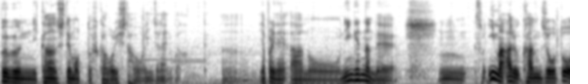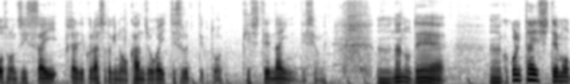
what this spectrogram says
部分に関してもっと深掘りした方がいいんじゃないのかなって、うん、やっぱりね、あのー、人間なんで、うん、その今ある感情とその実際2人で暮らした時の感情が一致するっていうことは決してないんですよね、うん、なので、うん、ここに対してもっ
